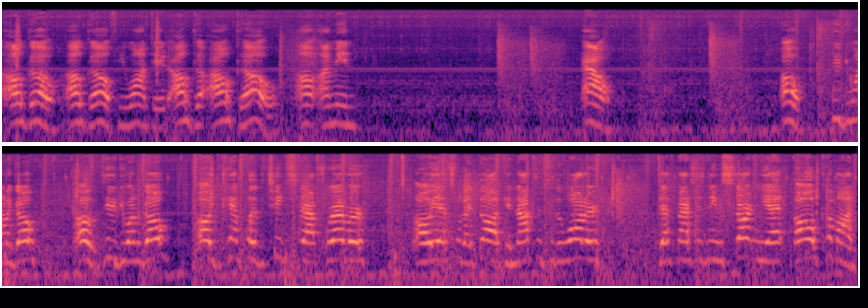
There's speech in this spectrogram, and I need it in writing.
I'll go. I'll go if you want, dude. I'll go. I'll go. I'll, I mean... Ow. Oh, dude, you want to go? Oh, dude, you want to go? Oh, you can't play the cheat strap forever. Oh, yeah, that's what I thought. Get knocked into the water. Deathmatch isn't even starting yet. Oh, come on.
